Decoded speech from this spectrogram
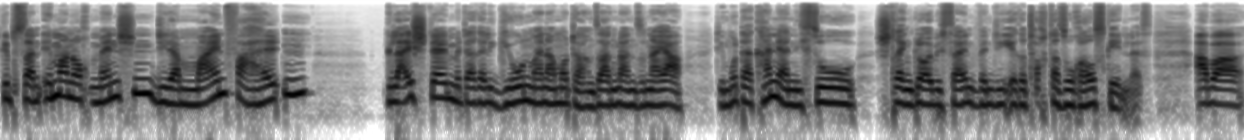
gibt es dann immer noch Menschen, die dann mein Verhalten gleichstellen mit der Religion meiner Mutter und sagen dann so, naja, die Mutter kann ja nicht so strenggläubig sein, wenn die ihre Tochter so rausgehen lässt. Aber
